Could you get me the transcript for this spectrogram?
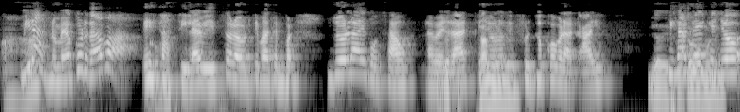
Ajá. Mira, no me acordaba. Esa ¿Cómo? sí la he visto la última temporada. Yo la he gozado. La verdad Yo es que yo lo disfruto Cobra Kai. Fíjate que yo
